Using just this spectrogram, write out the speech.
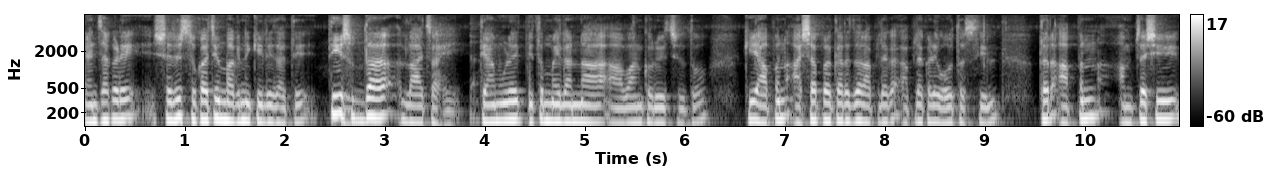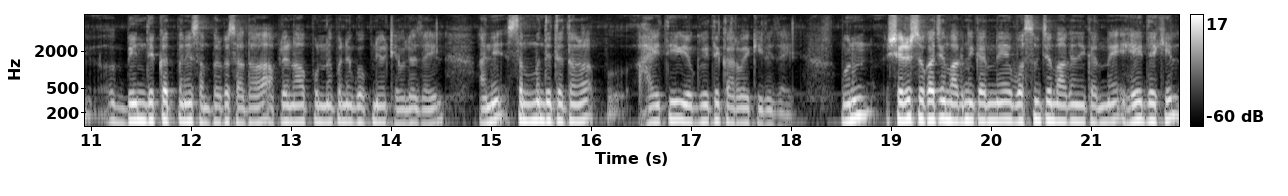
यांच्याकडे शरीर सुखाची मागणी केली जाते ती सुद्धा लाच आहे. त्यामुळे तिथं महिलांना आवाहन करू इच्छितो की आपण अशा प्रकारे जर आपल्या आपल्याकडे होत असतील तर आपण आमच्याशी बिनदिक्कतपणे संपर्क साधावा आपले नाव पूर्णपणे गोपनीय ठेवलं जाईल आणि संबंधित आहे ती योग्य ती कारवाई केली जाईल. म्हणून शरीर सुखाची मागणी करणे वस्तूंची मागणी करणे हे देखील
